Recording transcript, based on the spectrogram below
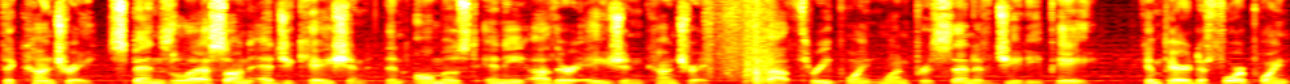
The country spends less on education than almost any other Asian country, about 3.1% of GDP, compared to 4.8%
